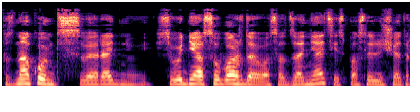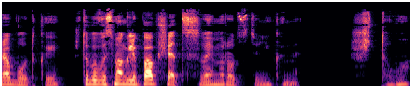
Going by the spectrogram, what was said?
Познакомьтесь со своей родней. Сегодня я освобождаю вас от занятий с последующей отработкой, чтобы вы смогли пообщаться со своими родственниками. Что?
